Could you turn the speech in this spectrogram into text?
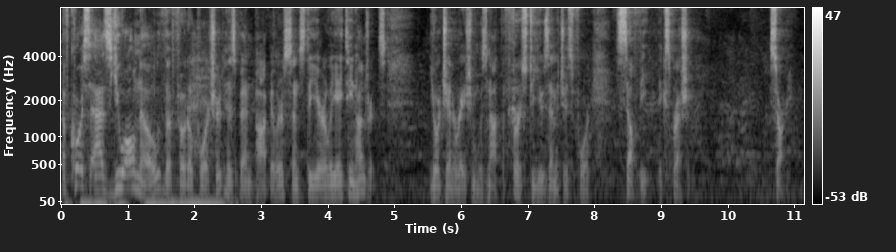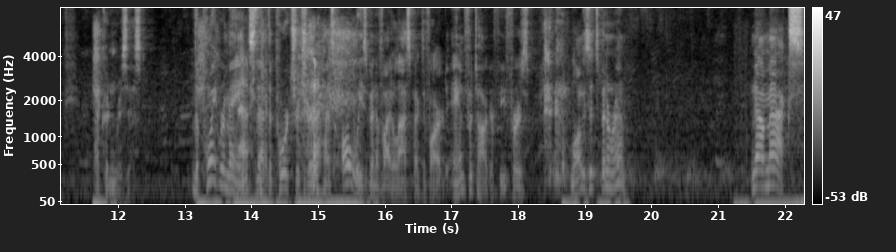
Of course, as you all know, the photo portrait has been popular since the early 1800s. Your generation was not the first to use images for selfie expression. Sorry, I couldn't resist. The point remains ah, that the portraiture has always been a vital aspect of art and photography for as long as it's been around. Now, Max,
